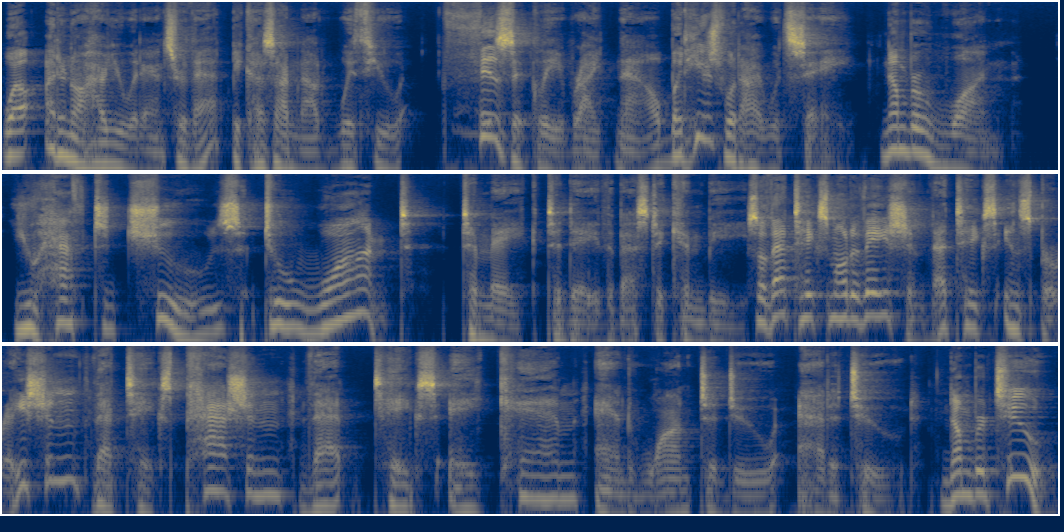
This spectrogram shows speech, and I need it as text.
Well, I don't know how you would answer that because I'm not with you physically right now, but here's what I would say. Number one, you have to choose to want to make today the best it can be. So that takes motivation, that takes inspiration, that takes passion, that takes a can and want to do attitude. Number two,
